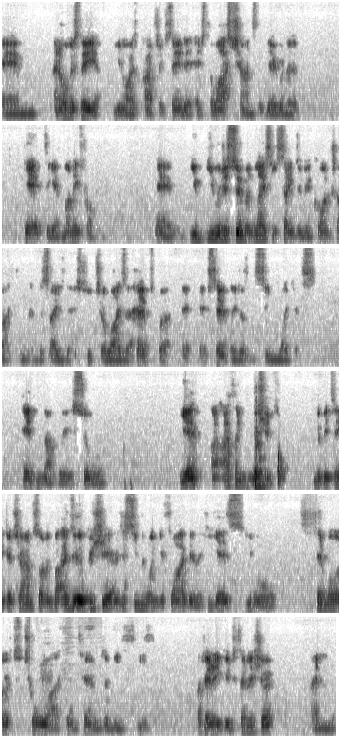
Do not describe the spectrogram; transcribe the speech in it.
Um, and obviously, you know, as Patrick said, it, it's the last chance that they're going to get to get money from him. Um, you, you would assume, unless he signs a new contract and, and decides that his future lies at Hibs, but it, it, certainly doesn't seem like it's heading that way. So, yeah, I, I, think we should maybe take a chance on him. But I do appreciate, I just seen the one you flagged there, that he is, you know, similar to Čolak in terms of he's, he's a very good finisher, and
